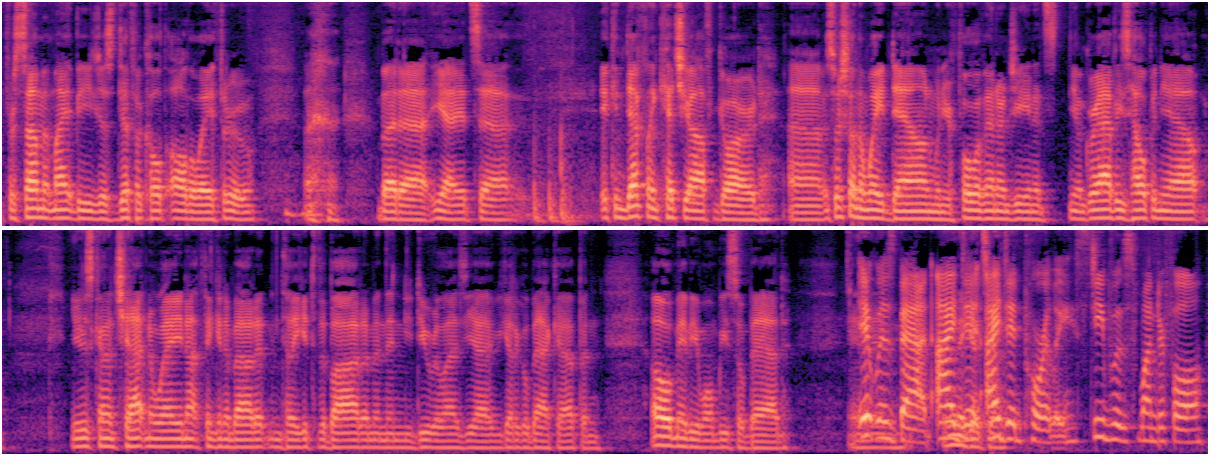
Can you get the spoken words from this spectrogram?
for some, it might be just difficult all the way through, but uh, yeah, it's uh, it can definitely catch you off guard, uh, especially on the way down when you're full of energy and it's you know gravity's helping you out you're just kind of chatting away, not thinking about it until you get to the bottom, and then you do realize, yeah, you got to go back up, and oh, maybe it won't be so bad. And It was bad. I and then it did I did poorly. Steve was wonderful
